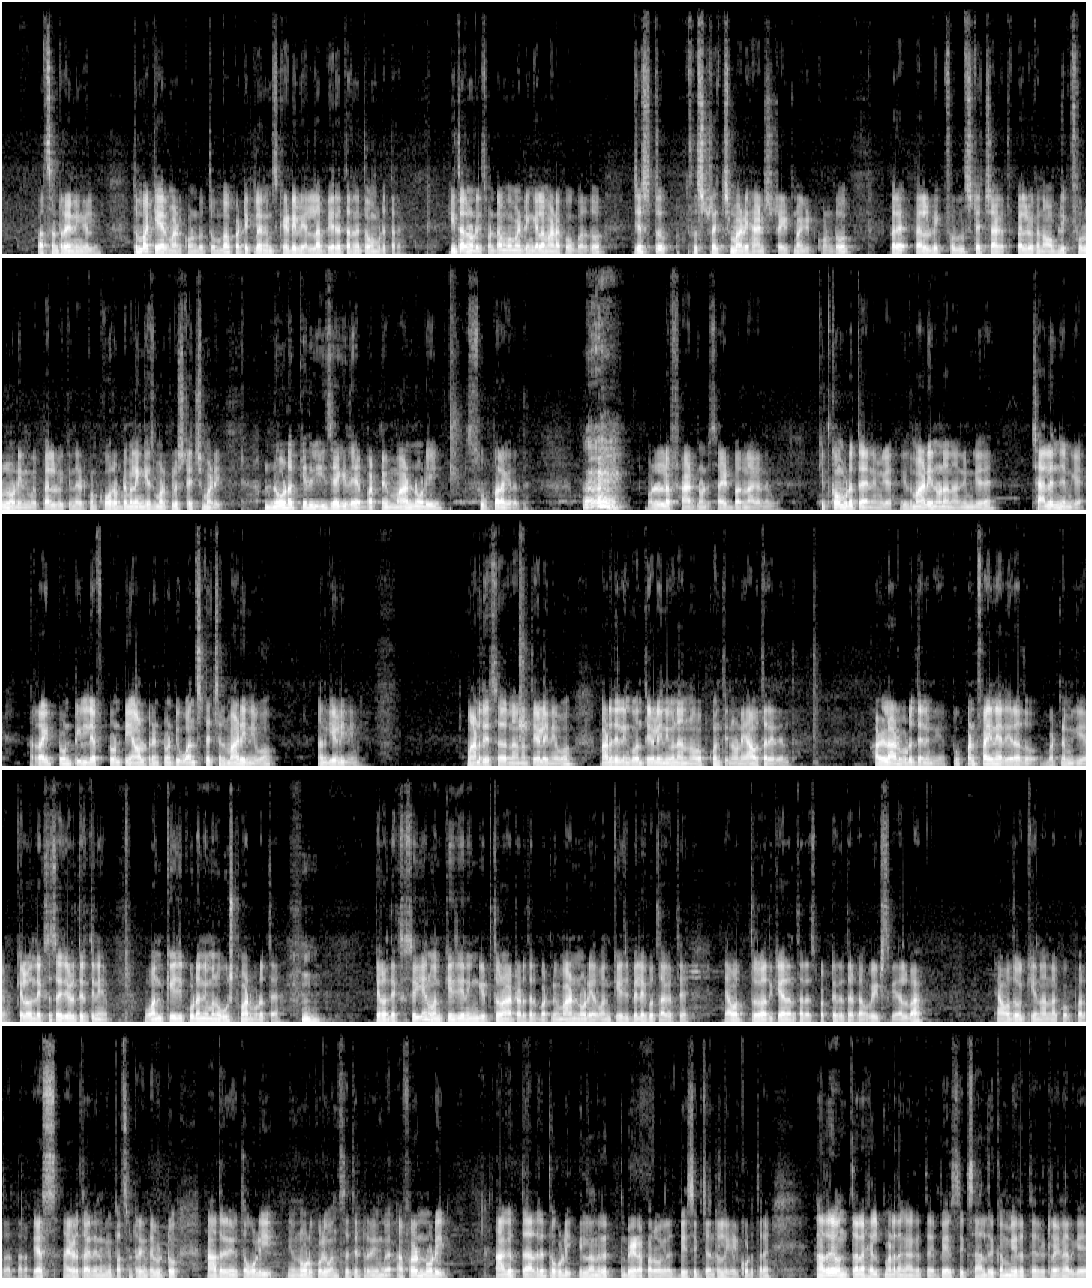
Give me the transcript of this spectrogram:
ಪರ್ಸನ್ ಟ್ರೈನಿಂಗಲ್ಲಿ ತುಂಬ ಕೇರ್ ಮಾಡಿಕೊಂಡು, ತುಂಬ ಪರ್ಟಿಕ್ಯುಲರ್ ನಿಮ್ಮ ಸ್ಕೆಡ್ಯೂಲ್ ಎಲ್ಲ ಬೇರೆ ಥರನೇ ತೊಗೊಂಡ್ಬಿಡ್ತಾರೆ. ಈ ಥರ ನೋಡಿ ಸೊಂಟ ಮೂಮೆಂಟ್ ಹಿಂಗೆಲ್ಲ ಮಾಡೋಕ್ಕೆ ಹೋಗ್ಬಾರ್ದು. ಜಸ್ಟ್ ಫುಲ್ ಸ್ಟ್ರೆಚ್ ಮಾಡಿ ಹ್ಯಾಂಡ್ ಸ್ಟ್ರೈಟ್ ಮಾಡಿ ಬರೀ ಪೆಲ್ವಿಕ್ ಫುಲ್ ಸ್ಟ್ರೆಚ್ ಆಗುತ್ತೆ. ಪೆಲ್ವಿಕ್ ಅಂದ್ರೆ ಆಬ್ಲಿಕ್ ಫುಲ್ ನೋಡಿ ನಿಮಗೆ. ಪೆಲ್ವಿಕ್ಕಿಂದ ಇಟ್ಕೊಂಡು ಕೋರ್ ಅಪ್ ಮೇಲೆ ಎಂಗೇಜ್ ಮಾಡ್ಕೊಳ್ಳಿ ಸ್ಟ್ರೆಚ್ ಮಾಡಿ. ನೋಡೋಕ್ಕೆ ಇದು ಈಸಿಯಾಗಿದೆ ಬಟ್ ನೀವು ಮಾಡಿ ನೋಡಿ ಸೂಪರಾಗಿರುತ್ತೆ ಒಳ್ಳೆ ಫ್ಯಾಟ್ ನೋಡಿ ಸೈಡ್ ಬರ್ನ್ ಆಗೋದು ನಿಮಗೆ. ಕಿತ್ಕೊಂಡ್ಬಿಡುತ್ತೆ ನಿಮಗೆ. ಇದು ಮಾಡಿ ನೋಡೋಣ, ನಿಮಗೆ ಚಾಲೆಂಜ್ ನಿಮಗೆ. Right twenty left twenty alternate twenty one ಸ್ಟೆಚಲ್ಲಿ ಮಾಡಿ ನೀವು, ನನಗೆ ಹೇಳಿ ನಿಮಗೆ. ಮಾಡಿದೆ ಸರ್ ನಾನು ಅಂತ ಹೇಳಿ ನೀವು. ಮಾಡಿದೆ ಲಿಂಗು ಅಂತ ಹೇಳಿ ನೀವು, ನಾನು ಒಪ್ಕೊತೀನಿ ನೋಡಿ ಯಾವ ಥರ ಇದೆ ಅಂತ. ಹಳ್ಳಾಡ್ಬಿಡುತ್ತೆ ನಿಮಗೆ. ಟೂ ಪಾಯಿಂಟ್ ಫೈವ್ನೇ ಅದು ಇರೋದು ಬಟ್ ನಿಮಗೆ ಕೆಲವೊಂದು ಎಕ್ಸಸೈಸ್ ಹೇಳ್ತಿರ್ತೀನಿ. ಒನ್ ಕೆ ಜಿ ಕೂಡ ನಿಮ್ಮನ್ನು ಊಸ್ಟ್ ಮಾಡಿಬಿಡುತ್ತೆ. ಕೆಲವೊಂದು ಎಕ್ಸಸೈಸ್ ಏನು ಒನ್ ಕೆ ಜಿ ಏನು ಹಿಂಗೆ ಇಟ್ಟು ಆಟ ಆಡ್ತಾರೆ ಬಟ್ ನೀವು ಮಾಡಿ ನೋಡಿ, ಅದು ಒನ್ ಕೆ ಜಿ ಬೆಲೆ ಗೊತ್ತಾಗುತ್ತೆ. ಯಾವತ್ತೂ ಅದಕ್ಕೆ ಆದಂಥ ರೆಸ್ಪೆಕ್ಟ್ ಇರುತ್ತೆ ಡ ವೆಯ್ಟ್ಸ್ಗೆ ಅಲ್ವಾ? ಯಾವುದೋ ಏನು ಅನ್ನಕ್ಕೆ ಹೋಗ್ಬಾರ್ದು ಆ ಥರ. ಎಸ್ ನಾನು ಹೇಳ್ತಾ ಇದ್ದೆ ನಿಮಗೆ ಪರ್ಸೆಂಟ್ ಟ್ರೈನಿಂಗ್ ದಯವಿಟ್ಟು. ಆದರೆ ನೀವು ತೊಗೊಳ್ಳಿ, ನೀವು ನೋಡ್ಕೊಳ್ಳಿ, ಒಂದು ಸತಿ ಟ್ರೈನಿಂಗ್ ಅಫರ್ಡ್ ನೋಡಿ. ಆಗುತ್ತೆ ಆದರೆ ತೊಗೊಳ್ಳಿ, ಇಲ್ಲಾಂದರೆ ಬೇಡ, ಪರವಾಗಿಲ್ಲ ಬೇಸಿಕ್ ಜನರಲ್ಲಿ ಹೇಳ್ಕೊಡ್ತಾರೆ. ಆದರೆ ಒಂಥರ ಹೆಲ್ಪ್ ಮಾಡ್ದಂಗೆ ಆಗುತ್ತೆ. ಬೇಸಿಕ್ ಸ್ಯಾಲ್ರಿ ಕಮ್ಮಿ ಇರುತ್ತೆ ಟ್ರೈನರ್ಗೆ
